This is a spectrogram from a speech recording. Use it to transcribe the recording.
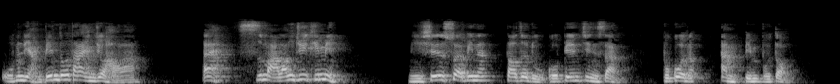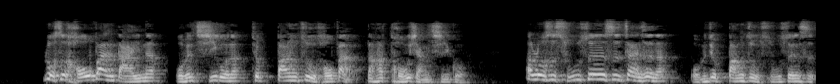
我们两边都答应就好了。哎，司马郎君听命，你先率兵呢到这鲁国边境上，不过呢按兵不动。”若是侯范打赢呢，我们齐国呢就帮助侯范，让他投降齐国；那若是叔孙氏战胜呢，我们就帮助叔孙氏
